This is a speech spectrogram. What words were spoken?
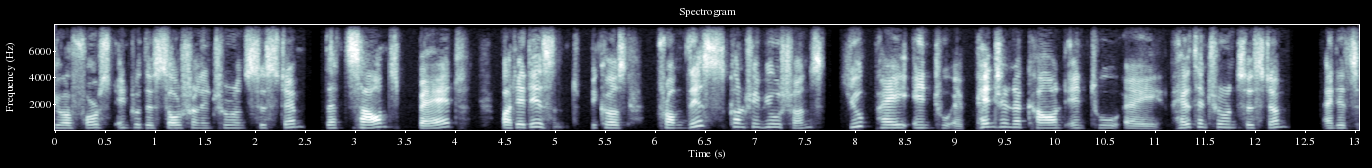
you are forced into the social insurance system. That sounds bad but it isn't because from these contributions you pay into a pension account into a health insurance system and it's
